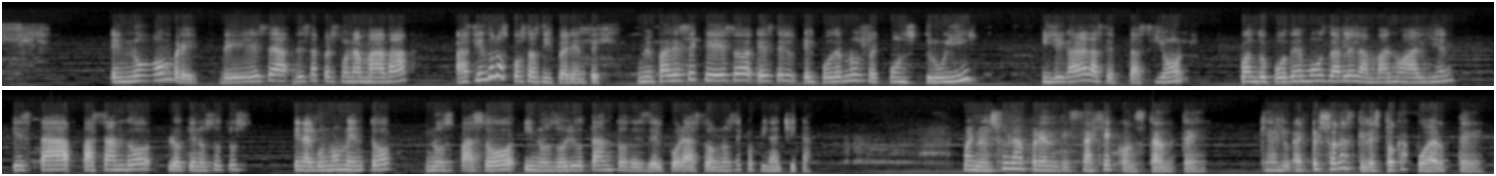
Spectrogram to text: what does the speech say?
en nombre de esa, de esa persona amada haciendo las cosas diferentes. Me parece que eso es el, el podernos reconstruir y llegar a la aceptación cuando podemos darle la mano a alguien que está pasando lo que nosotros en algún momento nos pasó y nos dolió tanto desde el corazón. No sé qué opinan, chicas. Bueno, es un aprendizaje constante, que hay, hay, personas que les toca fuerte.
